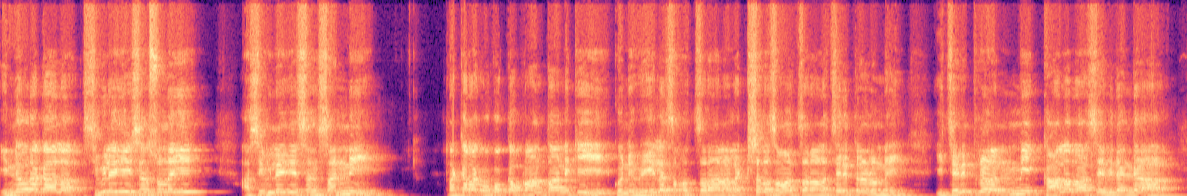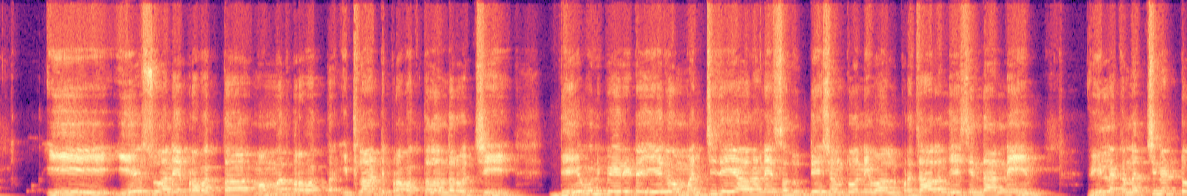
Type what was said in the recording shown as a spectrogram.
ఎన్నో రకాల సివిలైజేషన్స్ ఉన్నాయి. ఆ సివిలైజేషన్స్ అన్నీ రకరకాల ఒక్కొక్క ప్రాంతానికి కొన్ని వేల సంవత్సరాల లక్షల సంవత్సరాల చరిత్రలు ఉన్నాయి. ఈ చరిత్రలన్నీ కాల రాసే విధంగా ఈ యేసు అనే ప్రవక్త మహమ్మద్ ప్రవక్త ఇట్లాంటి ప్రవక్తలందరూ వచ్చి దేవుని పేరిట ఏదో మంచి చేయాలనే సదుద్దేశంతో వాళ్ళు ప్రచారం చేసిన దాన్ని వీళ్ళకు నచ్చినట్టు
